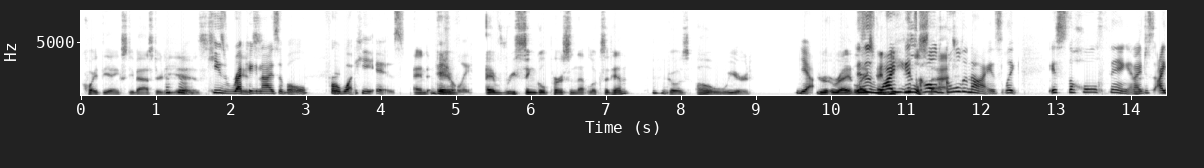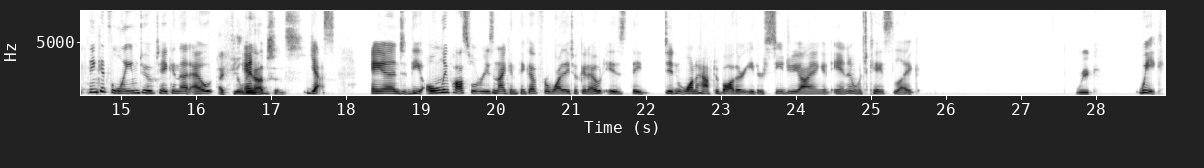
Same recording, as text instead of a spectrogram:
quite the angsty bastard he Mhm. is. He's recognizable for what he is and ev- visually. every single person that looks at him Mhm. goes, "Oh, weird." Yeah. Right. This Like, is why he, gets called that. Golden Eyes. Like it's the whole thing, and I just I think it's lame to have taken that out. I feel and- the absence. Yes, and the only possible reason I can think of for why they took it out is they didn't want to have to bother either CGIing it in, in which case like Weak. weak.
